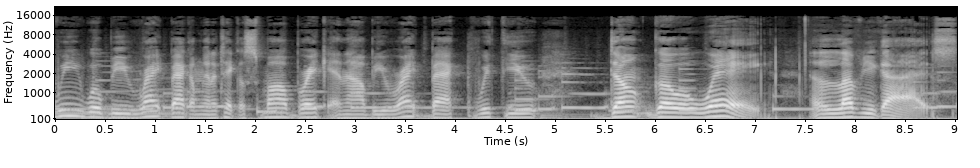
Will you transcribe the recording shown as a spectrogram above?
we will be right back. I'm going to take a small break and I'll be right back with you. Don't go away. I love you guys.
